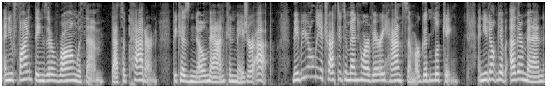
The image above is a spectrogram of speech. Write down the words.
and you find things that are wrong with them. That's a pattern because no man can measure up. Maybe you're only attracted to men who are very handsome or good looking, and you don't give other men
